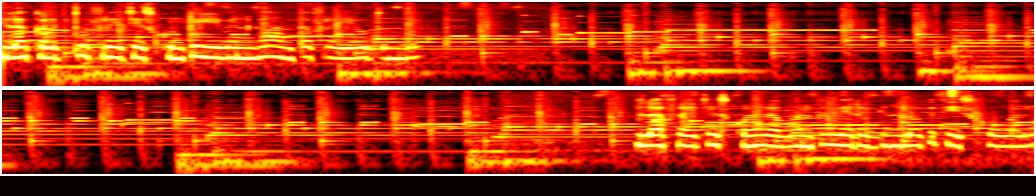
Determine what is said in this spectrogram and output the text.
ఇలా కలుపుతూ ఫ్రై చేసుకుంటే ఈవెన్గా అంతా ఫ్రై అవుతుంది. ఇలా ఫ్రై చేసుకుని రవ్వ అంతా వేరే గిన్నెలోకి తీసుకోవాలి.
